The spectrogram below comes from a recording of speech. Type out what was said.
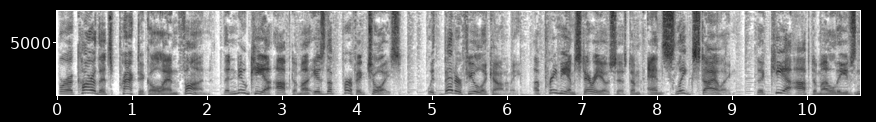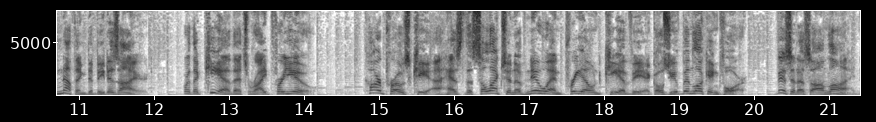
For a car that's practical and fun, the new Kia Optima is the perfect choice. With better fuel economy, a premium stereo system, and sleek styling, the Kia Optima leaves nothing to be desired. For the Kia that's right for you. CarPros Kia has the selection of new and pre-owned Kia vehicles you've been looking for. Visit us online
